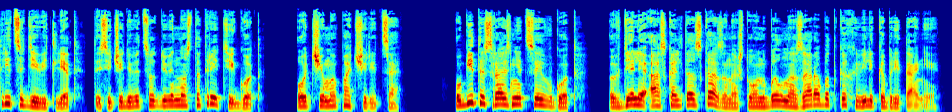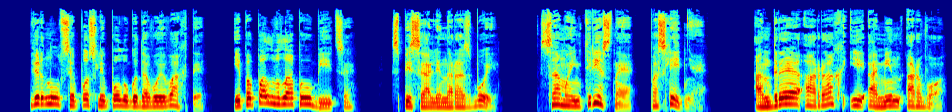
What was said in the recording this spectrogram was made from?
39 лет, 1993 год. Отчим и падчерица. Убиты с разницей в год. В деле Аскальта сказано, что он был на заработках в Великобритании. Вернулся после полугодовой вахты и попал в лапы убийцы. Списали на разбой. Самое интересное – последнее. Андреа Арах и Амин Арво.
